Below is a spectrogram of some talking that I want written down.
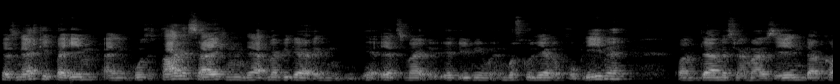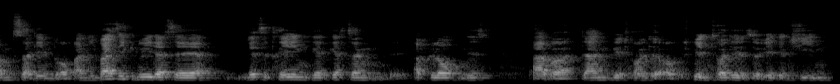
personell steht bei ihm ein großes Fragezeichen, der hat mal wieder ähm, jetzt mal irgendwie muskuläre Probleme und da müssen wir mal sehen, da kommt es halt eben drauf an. Ich weiß nicht, wie das äh, letzte Training gestern abgelaufen ist, aber dann wird heute, spätestens heute so wird entschieden,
